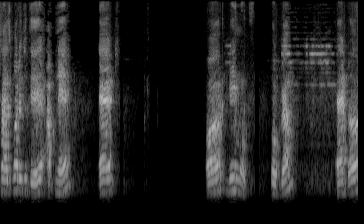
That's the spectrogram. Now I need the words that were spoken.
সার্চ বারে যদি আপনি add or remove program add or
